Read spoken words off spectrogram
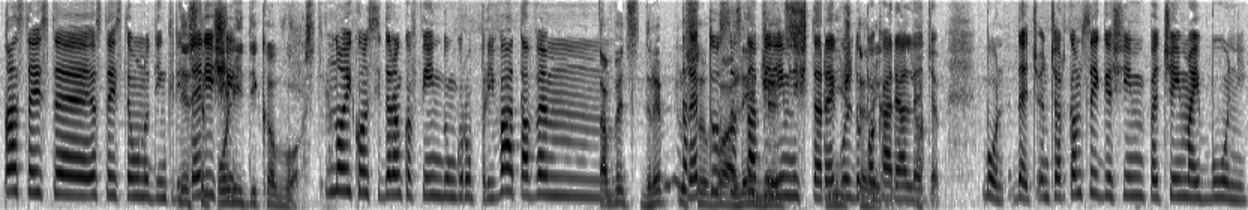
asta este, asta este unul din criterii Este și politică voastră. noi considerăm că fiind un grup privat avem Aveți dreptul, dreptul să, să, vă stabilim alegeți niște reguli niște după reguli. care Da. alegem. Bun, deci încercăm să-i găsim pe cei mai buni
